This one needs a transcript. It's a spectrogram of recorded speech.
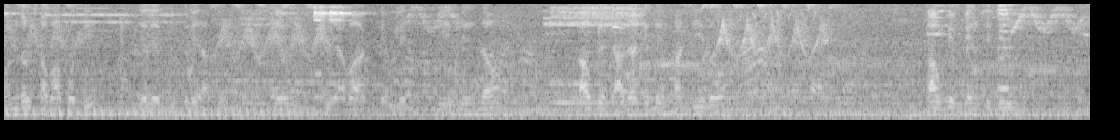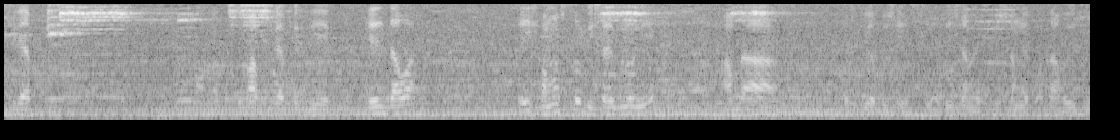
মণ্ডল সভাপতি জেলের ভিতরে আছে। কেউ আবার ট্যাবলেট দিয়ে কেস দেওয়া কাউকে গাঁজা খেতে ফাঁসিয়ে দেওয়া কাউকে ফেন্সিডিল সিরাপ, সব সিরাপে দিয়ে কেস দেওয়া। এই সমস্ত বিষয়গুলো নিয়ে আমরা এসপি অফিসে এসেছি এডিশনাল এসপির সঙ্গে কথা হয়েছে।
